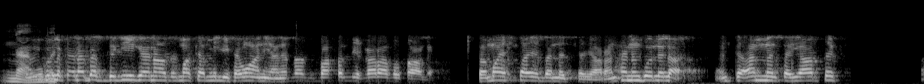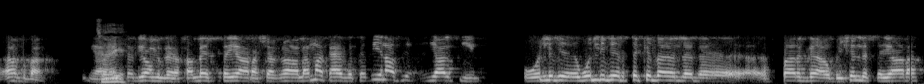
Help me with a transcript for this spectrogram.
نعم يقول. لك أنا بس دقيقة نازل ما اكمل لي ثواني يعني بس باخذ لي غرض وطالع فما يحتاج يبند السيارة نحن نقول له لا أنت أمن سيارتك افضل يعني صحيح. انت اليوم اذا خليت السياره شغالة ما تعرف في ناس جالسين واللي بي واللي بيرتكب ال- ال- السرقه أو بيشل السيارة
